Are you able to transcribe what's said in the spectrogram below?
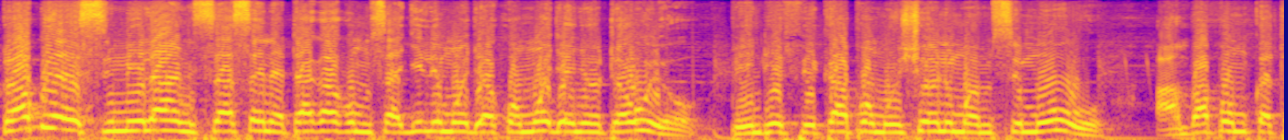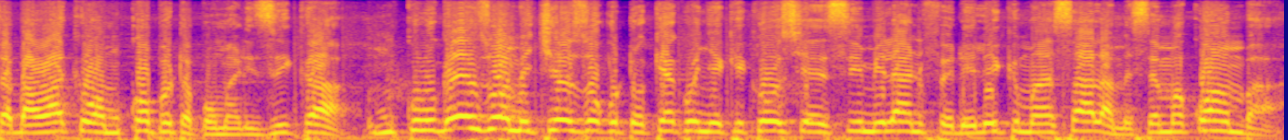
Klabu ya AC Milan sasa inataka kumsajili moja kwa moja nyota huyo pindi ifikapo mwishoni mwa msimu huu ambapo mkataba wake wa mkopo utapomalizika. Mkurugenzi wa michezo kutokea kwenye kikosi cha AC Milan Federico Masala amesema kwamba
